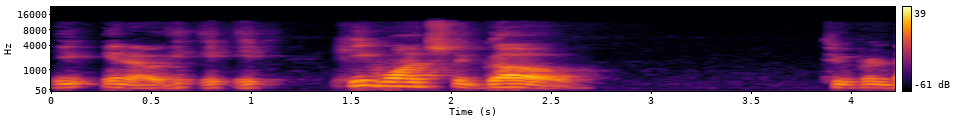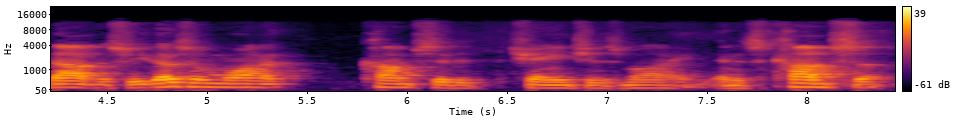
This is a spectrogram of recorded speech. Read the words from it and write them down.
He, you know, he, he, he wants to go to Vrindavan, so he doesn't want Kamsa to change his mind. And it's Kamsa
